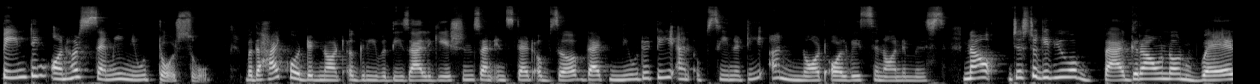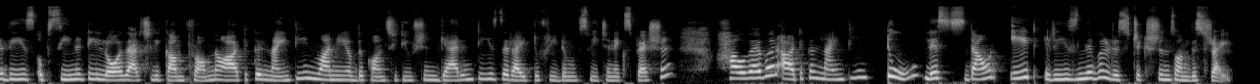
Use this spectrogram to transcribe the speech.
painting on her semi nude torso. But the High Court did not agree with these allegations and instead observed that nudity and obscenity are not always synonymous. Now, just to give you a background on where these obscenity laws actually come from, now Article 19.1a of the Constitution guarantees the right to freedom of speech and expression. However, Article 19.2 lists down eight reasonable restrictions on this right.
